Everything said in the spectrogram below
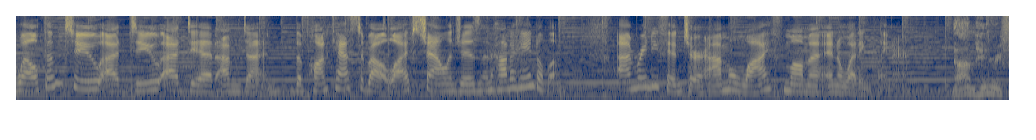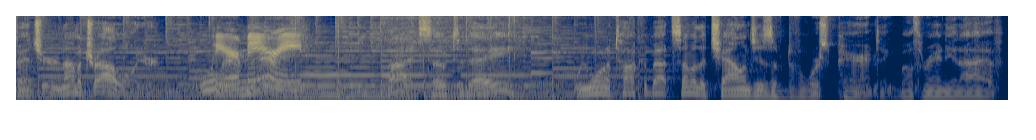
Welcome to I Do, I Did, I'm Done, the podcast about life's challenges and how to handle them. I'm Randi Fincher. I'm a wife, mama, and a wedding planner. Now, I'm Henry Fincher, and I'm a trial lawyer. We're, We're married. married. All right, so today we want to talk about some of the challenges of divorced parenting. Both Randi and I have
